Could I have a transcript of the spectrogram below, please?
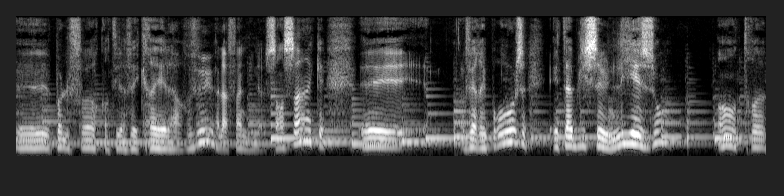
euh, Paul Fort quand il avait créé la revue à la fin de 1905, et Vers et Prose établissait une liaison entre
